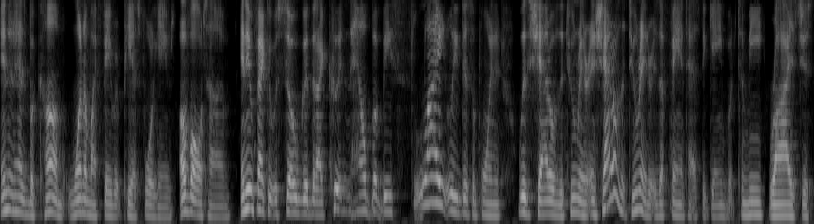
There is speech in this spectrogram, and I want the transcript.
and it has become one of my favorite PS4 games of all time. And in fact, it was so good that I couldn't help but be slightly disappointed with Shadow of the Tomb Raider. And Shadow of the Tomb Raider is a fantastic game, but to me, Rise just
